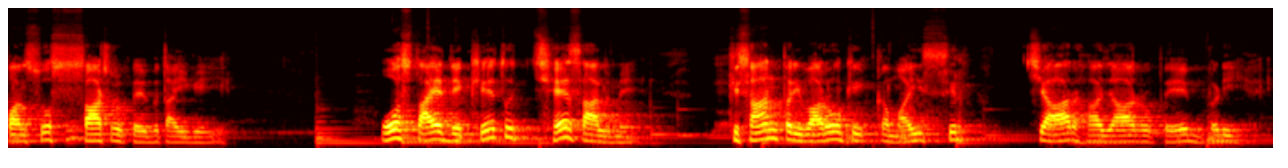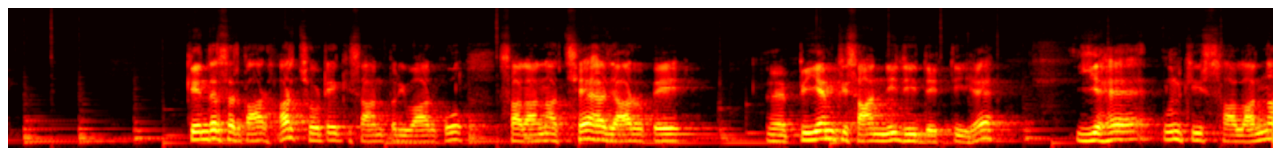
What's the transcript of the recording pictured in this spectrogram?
पाँच सौ साठ रुपये बताई गई है। औसत आय देखें तो छः साल में किसान परिवारों की कमाई सिर्फ़ चार हज़ार रुपये बढ़ी है। केंद्र सरकार हर छोटे किसान परिवार को सालाना छः हज़ार रुपये पीएम किसान निधि देती है। यह उनकी सालाना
